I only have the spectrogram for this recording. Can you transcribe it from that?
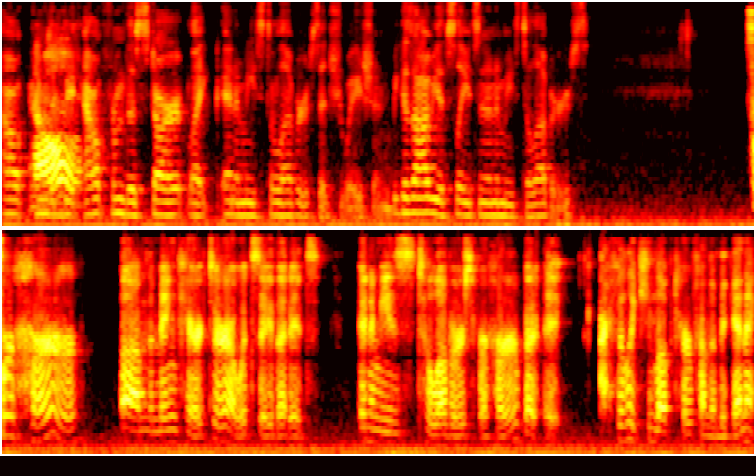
out from No. the, out from the start like enemies to lovers situation because obviously it's an enemies to lovers. For her, um, the main character, I would say that it's enemies to lovers for her, but it, I feel like he loved her from the beginning.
